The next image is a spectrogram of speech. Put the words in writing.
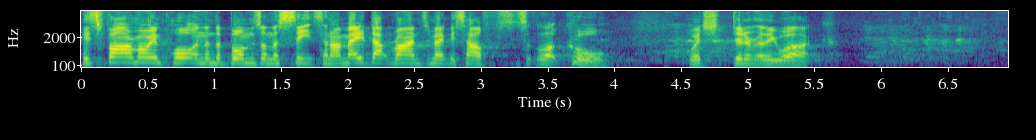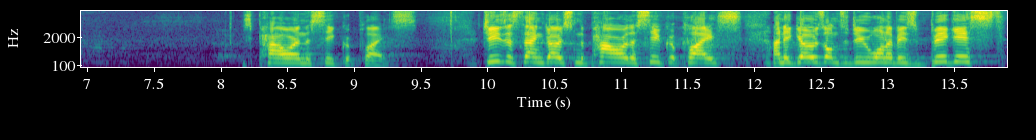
is far more important than the bums on the seats. And I made that rhyme to make myself look cool, which didn't really work. It's power in the secret place. Jesus then goes from the power of the secret place and he goes on to do one of his biggest,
